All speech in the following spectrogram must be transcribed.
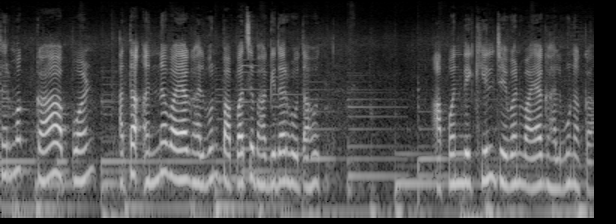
तर मग का आपण आता अन्न वाया घालवून पापाचे भागीदार होत आहोत? आपण देखील जेवण वाया घालवू नका.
